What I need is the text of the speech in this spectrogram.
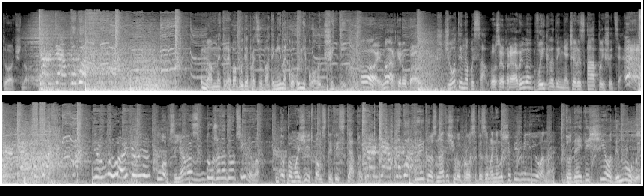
Точно. Нам не треба буде працювати ні на кого ніколи в житті. Ой, маркер упав. Що ти написав? Усе правильно? Викрадення через А пишеться. Хлопці, я вас дуже недооцінював. Допоможіть помститись татові. Прикро знати, що ви просите за мене лише півмільйона. Додайте ще один нулик.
